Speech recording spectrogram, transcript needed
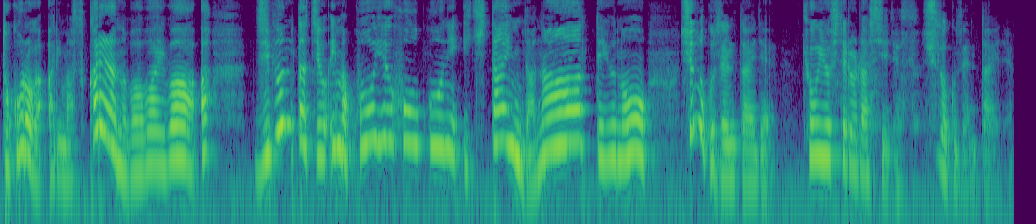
ところがあります。彼らの場合は、あ、自分たちは今こういう方向に行きたいんだなっていうのを種族全体で共有してるらしいです。種族全体で。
